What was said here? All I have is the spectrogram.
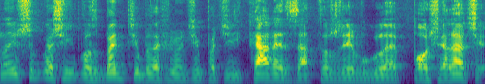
No i szybko się ich pozbędźcie, bo za chwilę będziecie płacili karę za to, że je w ogóle posiadacie.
